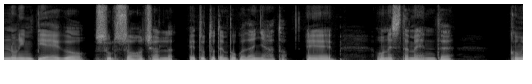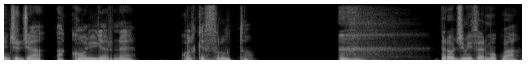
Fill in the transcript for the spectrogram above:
non impiego sul social è tutto tempo guadagnato e onestamente comincio già a coglierne qualche frutto. Per oggi mi fermo qua.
